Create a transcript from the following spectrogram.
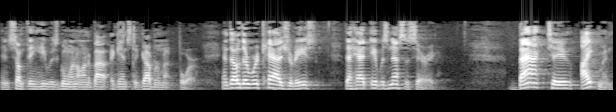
and something he was going on about against the government for. And though there were casualties that had, it was necessary. Back to Eichmann,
